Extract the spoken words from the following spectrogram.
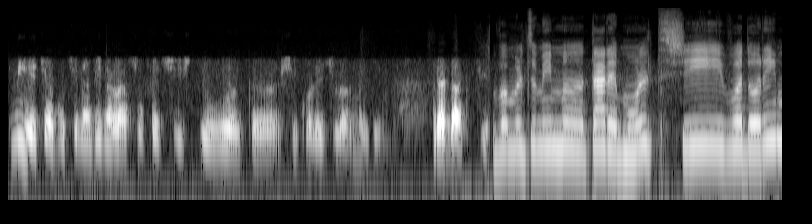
mie cel puțin îmi vine la suflet și știu că și colegilor mei din redacție. Vă mulțumim uh, tare mult și vă dorim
